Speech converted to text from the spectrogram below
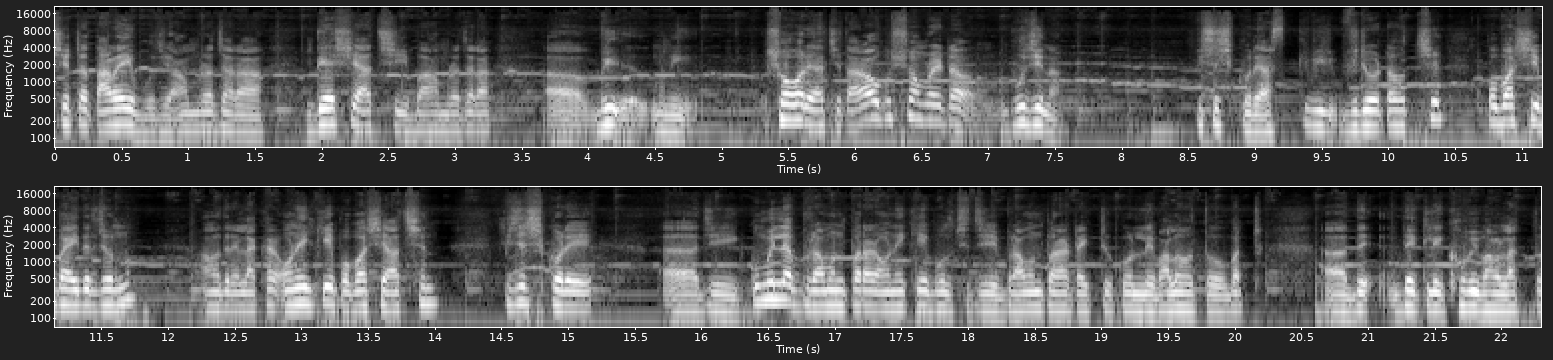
সেটা তারাই বোঝে। আমরা যারা দেশে আছি বা আমরা যারা মানে শহরে আছি, তারা অবশ্য আমরা এটা বুঝি না। বিশেষ করে আজকে ভিডিওটা হচ্ছে প্রবাসী ভাইদের জন্য। আমাদের এলাকার অনেকে প্রবাসী আছেন। বিশেষ করে যে কুমিল্লা ব্রাহ্মণপাড়ার অনেকে বলছে যে ব্রাহ্মণপাড়াটা একটু করলে ভালো হতো বাট দেখলে খুবই ভালো লাগতো।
